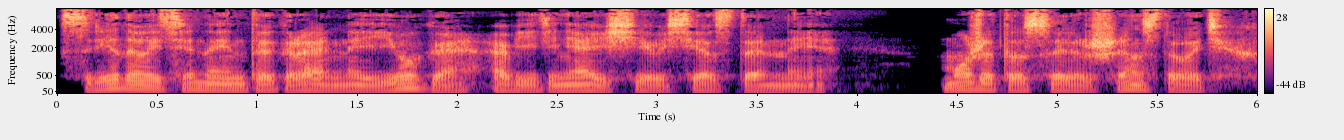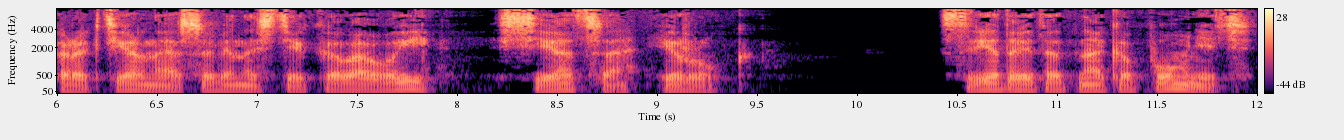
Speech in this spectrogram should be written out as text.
Следовательно, интегральная йога, объединяющая все остальные – может усовершенствовать характерные особенности головы, сердца и рук. Следует, однако, помнить,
